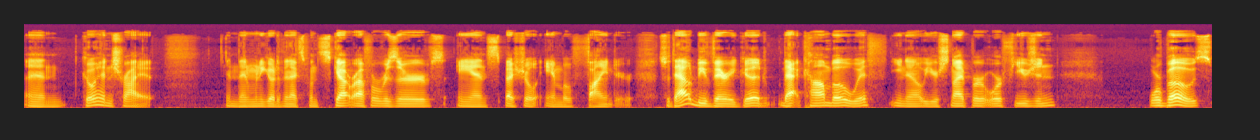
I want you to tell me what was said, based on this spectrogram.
And go ahead and try it. And then when you go to the next one, Scout Rifle Reserves and Special Ammo Finder. So that would be very good. That combo with, you know, your sniper or fusion or bows,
